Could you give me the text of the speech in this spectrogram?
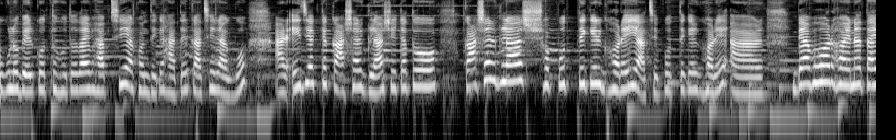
ওগুলো বের করতে হতো, তাই ভাবছি এখন থেকে হাতের কাছে রাখব। আর এই যে একটা কাঁসার গ্লাস, এটা তো কাঁসার গ্লাস সব প্রত্যেকের ঘরেই আছে, প্রত্যেকের ঘরে, আর ব্যবহার হয় না, তাই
